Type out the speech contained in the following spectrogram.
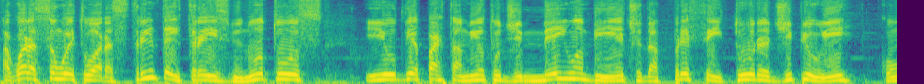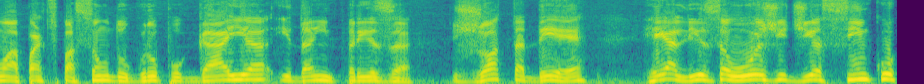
Agora são 8 horas 33 minutos e o Departamento de Meio Ambiente da Prefeitura de Piuí, com a participação do Grupo Gaia e da empresa JDE, realiza hoje, dia 5,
